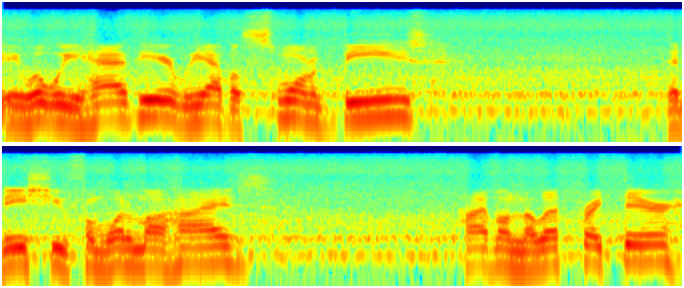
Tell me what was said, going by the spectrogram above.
Okay, what we have here, we have a swarm of bees that issue from one of my hives. Hive on the left right there.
